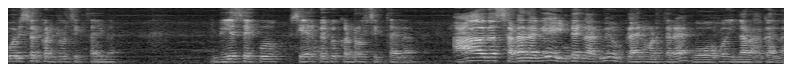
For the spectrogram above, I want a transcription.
ಪೊಲೀಸರ ಕಂಟ್ರೋಲ್ ಸಿಗ್ತಾ ಇಲ್ಲ. B S F C R P F control ಸಿಗ್ತಾ ಇಲ್ಲ. ಆಗ ಸಡನ್ ಆಗಿ ಇಂಡಿಯನ್ ಆರ್ಮಿ ಒಂದು ಪ್ಲ್ಯಾನ್ ಮಾಡ್ತಾರೆ, ಓಹೋ ಇದಾರ ಆಗಲ್ಲ.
